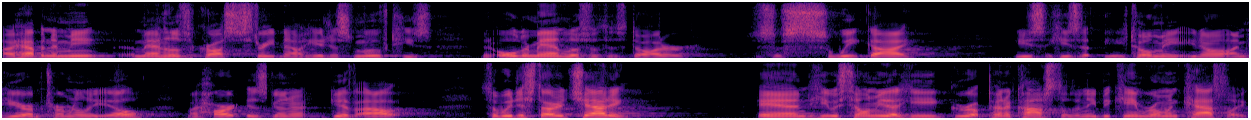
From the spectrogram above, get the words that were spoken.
I happened to meet a man who lives across the street now. He had just moved. He's an older man, lives with his daughter. Just a sweet guy. He's, he's, he told me, you know, I'm here, I'm terminally ill. My heart is going to give out. So we just started chatting. And he was telling me that he grew up Pentecostal, then he became Roman Catholic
